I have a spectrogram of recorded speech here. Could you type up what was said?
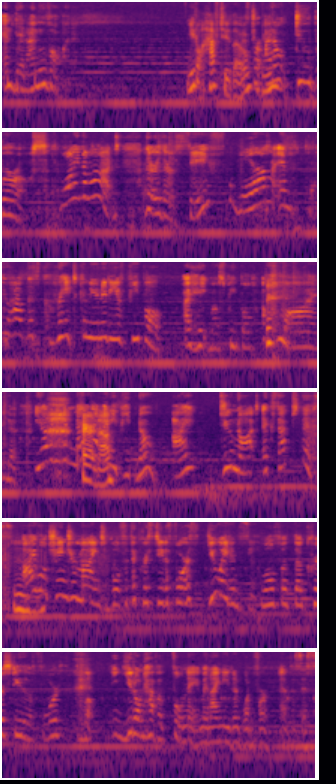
and then I move on. You don't have to though. After I don't do burrows. Why not? They're they're safe, warm, and you have this great community of people. I hate most people. Oh, come on. You haven't even met Fair that enough. many people. No, I do not accept this. Mm. I will change your mind, Wolf of the Christie the Fourth. You wait and see. Wolf of the Christie the Fourth. Well, you don't have a full name, and I needed one for emphasis.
